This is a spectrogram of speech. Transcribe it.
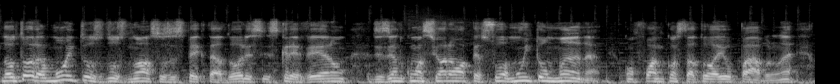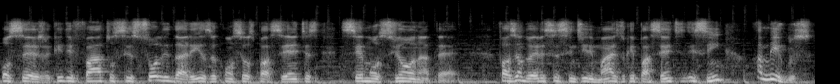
Doutora, muitos dos nossos espectadores escreveram dizendo que a senhora é uma pessoa muito humana, conforme constatou aí o Pablo, né? Ou seja, que de fato se solidariza com seus pacientes, se emociona até fazendo eles se sentirem mais do que pacientes e sim amigos.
